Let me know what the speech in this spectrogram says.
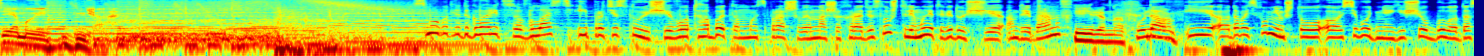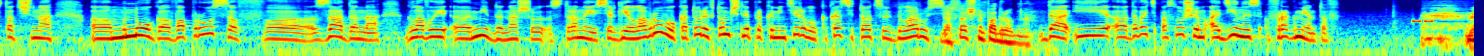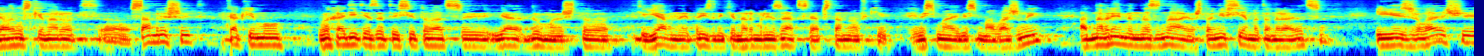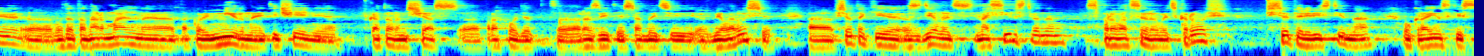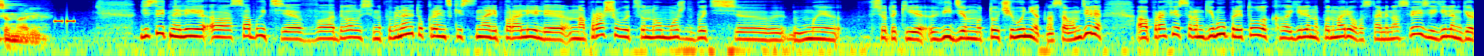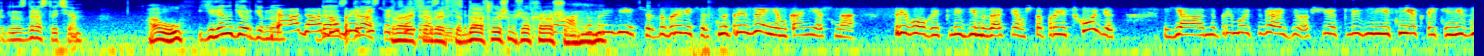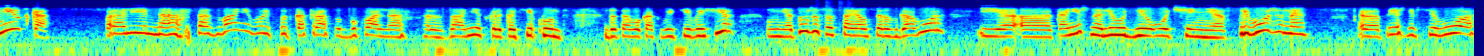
Темы дня. Смогут ли договориться власть и протестующие? Вот об этом мы спрашиваем наших радиослушателей. Мы это ведущие Андрей Баранов. И Ирина Афонина. Да, и а, давайте вспомним, что а, сегодня еще было достаточно а, много вопросов а, задано главы а, МИДа нашей страны Сергею Лаврову, который в том числе прокомментировал как раз ситуацию в Беларуси. Достаточно подробно. Да, и а, давайте послушаем один из фрагментов. Белорусский народ э, сам решит, как ему выходить из этой ситуации. Я думаю, что явные признаки нормализации обстановки весьма и весьма важны. Одновременно знаю, что не всем это нравится. И есть желающие э, вот это нормальное, такое мирное течение, в котором сейчас э, проходит развитие событий в Беларуси, все-таки сделать насильственным, спровоцировать кровь, все перевести на украинский сценарий. Действительно ли э, события в Беларуси напоминают украинский сценарий? Параллели напрашиваются, но, может быть, э, мы все-таки видим то, чего нет на самом деле. А профессор МГИМО, политолог Елена Пономарева с нами на связи. Елена Георгиевна, здравствуйте. Ау. Елена Георгиевна. Да, да, да добрый здравствуйте. вечер. Здравствуйте, здравствуйте. Да, слышим сейчас хорошо. Да, добрый вечер, добрый вечер. С напряжением, конечно, с тревогой следим за тем, что происходит. Я на прямой связи вообще с людьми, с несколькими из Минска. Параллельно созваниваюсь. Тут как раз вот буквально э, за несколько секунд до того, как выйти в эфир, у меня тоже состоялся разговор. И, э, конечно, люди очень встревожены. Э, прежде всего,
